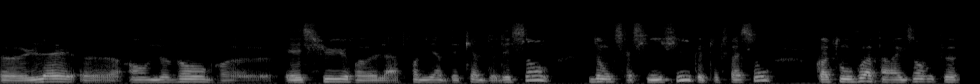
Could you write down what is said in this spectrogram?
euh, l'est euh, en novembre et sur la première décade de décembre. Donc ça signifie que de toute façon, quand on voit par exemple que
